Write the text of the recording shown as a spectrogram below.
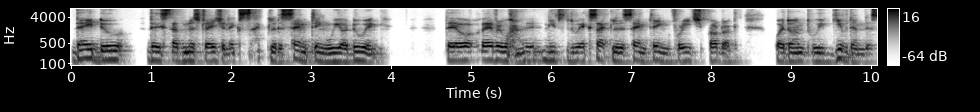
they do this administration exactly the same thing we are doing, they everyone needs to do exactly the same thing for each product. Why don't we give them this?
